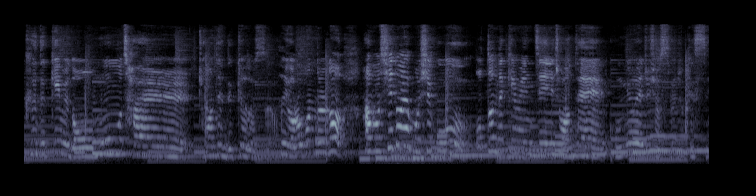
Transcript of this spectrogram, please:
그 느낌이 너무 잘 저한테 느껴졌어요. 그래서 여러분들도 한번 시도해보시고 어떤 느낌인지 저한테 공유해주셨으면 좋겠습니다.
